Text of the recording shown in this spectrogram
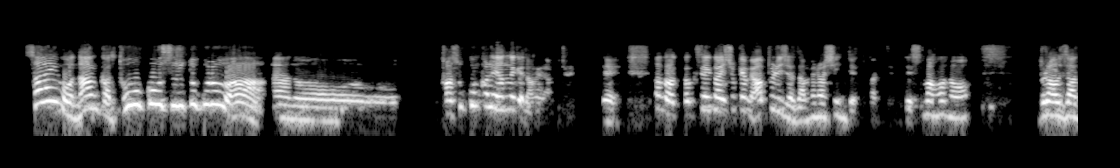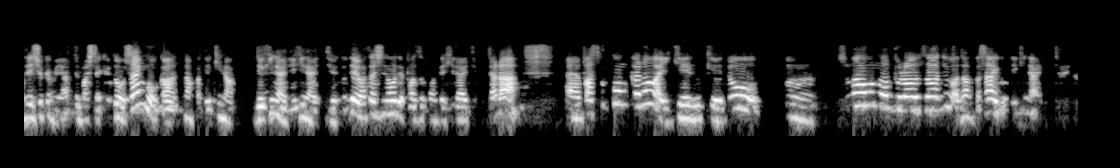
最後なんか投稿するところは、あのー、パソコンからやんなきゃダメだみたいな。で、なんか学生が一生懸命アプリじゃダメらしいんでとかって言って、スマホのブラウザーで一生懸命やってましたけど、最後がなんかできな、できない、できないっていうので、私の方でパソコンで開いてみたら、パソコンからはいけるけど、うん、スマホのブラウザーではなんか最後できないみたいな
